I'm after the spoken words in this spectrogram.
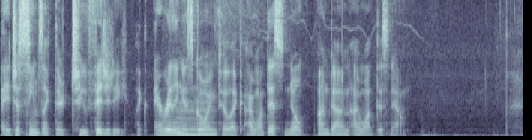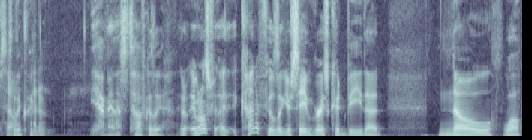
it just seems like they're too fidgety. Like everything mm. is going to like I want this. Nope, I'm done. I want this now. So, so like, I don't. Yeah, man, that's tough because it, it, almost, it kind of feels like your saving grace could be that no, well,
